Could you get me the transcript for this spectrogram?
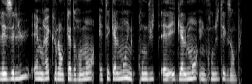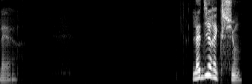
Les élus aimeraient que l'encadrement ait également une conduite, également une conduite exemplaire. La direction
